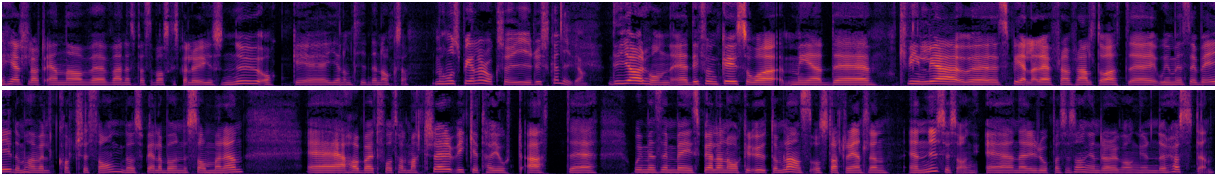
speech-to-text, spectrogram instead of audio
helt klart en av eh, världens bästa basketspelare just nu och eh, genom tiden också. Men hon spelar också i ryska ligan? Det gör hon. Eh, det funkar ju så med eh, kvinnliga eh, spelare framförallt då att Women's NBA, de har en väldigt kort säsong, de spelar bara under sommaren eh, har bara ett fåtal matcher, vilket har gjort att eh, Women's NBA-spelarna åker utomlands och startar egentligen en ny säsong eh, när Europasäsongen drar igång under hösten.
